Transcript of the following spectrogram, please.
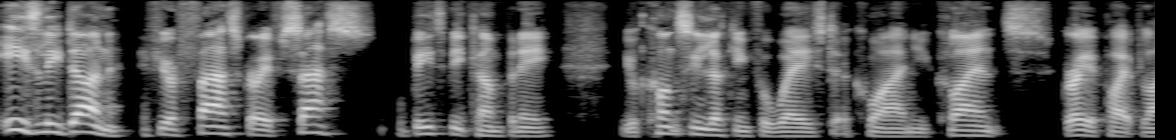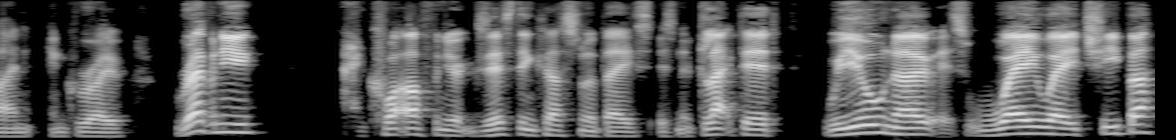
Easily done. If you're a fast growth SaaS or B2B company, you're constantly looking for ways to acquire new clients, grow your pipeline and grow revenue. And quite often your existing customer base is neglected. We all know it's way, way cheaper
